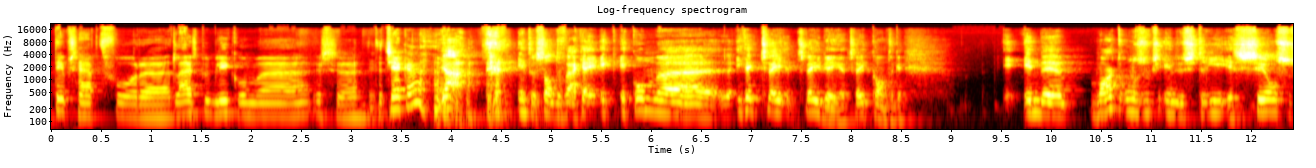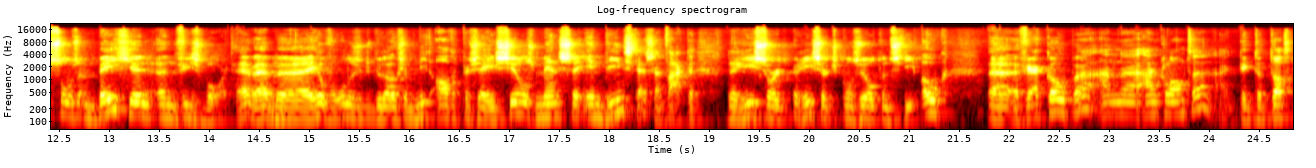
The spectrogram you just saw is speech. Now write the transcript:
tips hebt voor het luisterpubliek om eens te checken. Ja, interessante vraag. ik, ik kom, ik denk twee, twee dingen, twee kanten in de marktonderzoeksindustrie is sales soms een beetje een, een vies woord. Hè. We hebben mm. heel veel onderzoeksbureaus hebben niet altijd per se salesmensen in dienst. Het zijn vaak de, de research, research consultants die ook uh, verkopen aan, uh, aan klanten. Nou, ik denk dat dat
